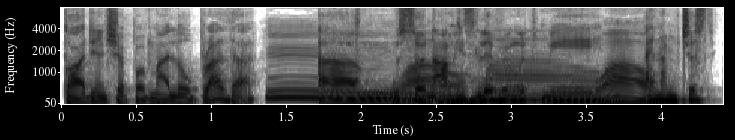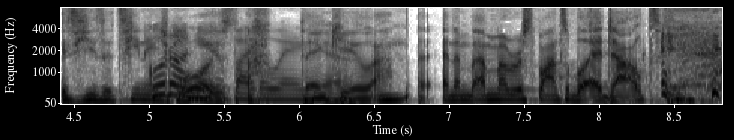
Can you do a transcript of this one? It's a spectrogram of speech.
guardianship of my little brother. Um, So now he's living with me. Wow. And I'm just, he's a teenage Good boy. you, by the way. Thank Yeah. you. Um, and I'm, I'm a responsible adult.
